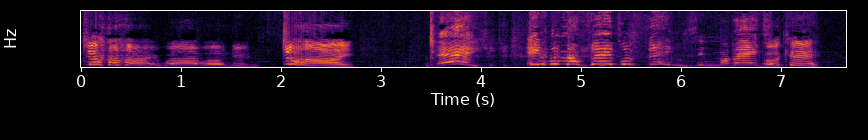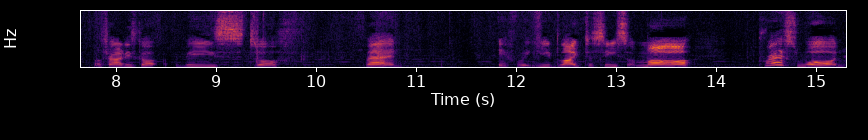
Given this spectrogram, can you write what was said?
Die. Why won't you die? Hey, one my favourite things in my bed. Okay. Well, Charlie's got these stuff. Then, if we, you'd like to see some more, press one.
